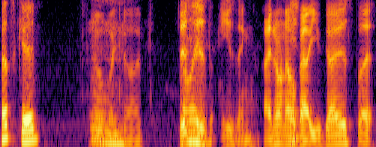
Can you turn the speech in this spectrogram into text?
That's good. Oh my Mm. god. This like- is amazing. I don't know Yeah. about you guys, but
